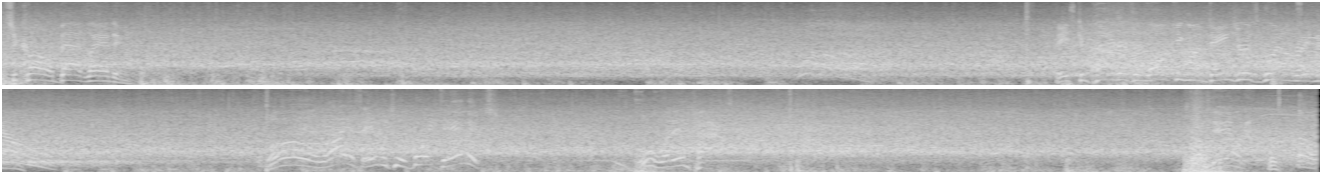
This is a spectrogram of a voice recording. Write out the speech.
What you call a bad landing. These competitors are walking on dangerous ground right now. Oh, Elias able to avoid damage. Ooh, what impact. It. Oh,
